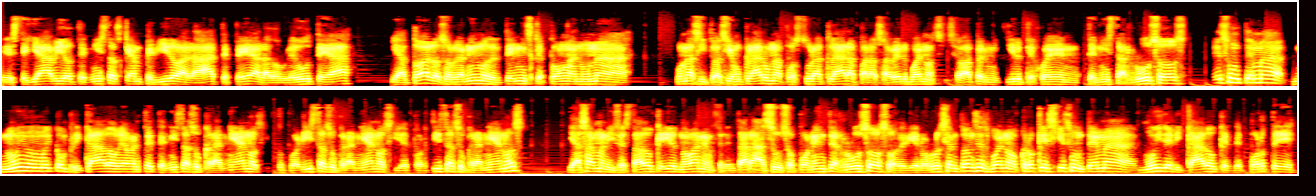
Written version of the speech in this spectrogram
Este, ya ha habido tenistas que han pedido a la ATP, a la WTA y a todos los organismos del tenis que pongan una, una situación clara, una postura clara para saber, bueno, si se va a permitir que jueguen tenistas rusos. Es un tema muy, muy, muy complicado. Obviamente, tenistas ucranianos futbolistas ucranianos y deportistas ucranianos ya se han manifestado que ellos no van a enfrentar a sus oponentes rusos o de Bielorrusia. Entonces, bueno, creo que sí es un tema muy delicado que el deporte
